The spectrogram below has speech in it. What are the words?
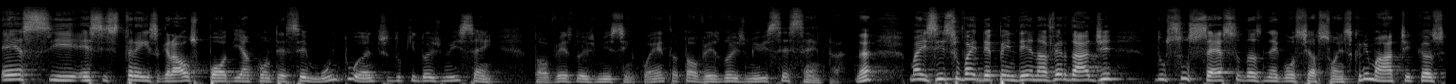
esse- esses 3 graus podem acontecer muito antes do que 2100. Talvez 2050, talvez 2060. Né? Mas isso vai depender, na verdade, do sucesso das negociações climáticas,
